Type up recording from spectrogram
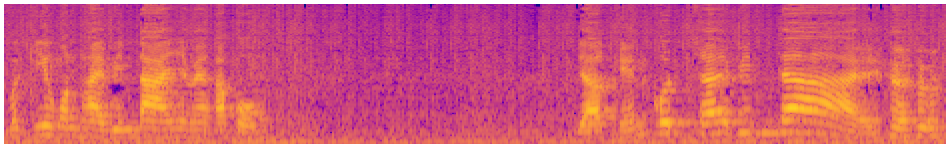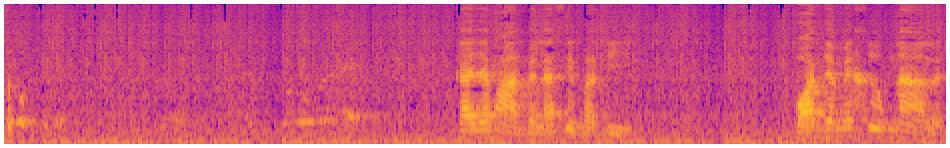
เมื่อกี้คนไทยบินได้ใช่ไหมครับผม อยากเห็นคนใช้บินได้ใกล้จะผ่านไปแล้วสิบนาที บอสยังไม่คืบหน้าเลย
